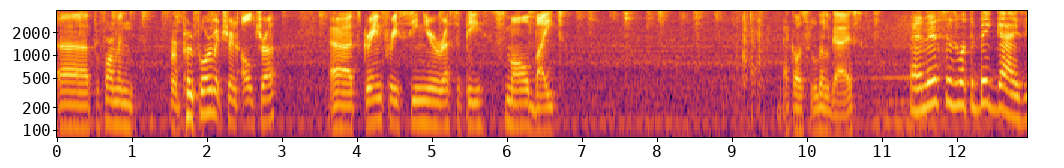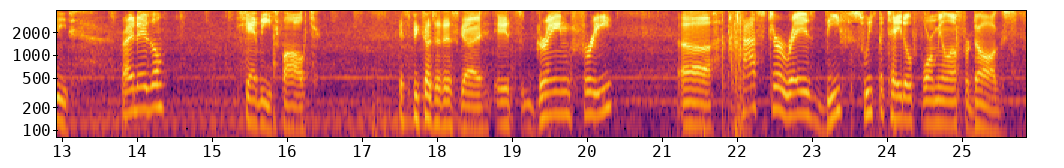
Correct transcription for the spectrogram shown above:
Uh, performing for Performatrin Ultra. Uh, it's grain-free senior recipe, small bite. That goes to the little guys. And this is what the big guys eat. Right, Hazel? Chevy's fault. It's because of this guy. It's grain-free, uh, pasture-raised beef sweet potato formula for dogs.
